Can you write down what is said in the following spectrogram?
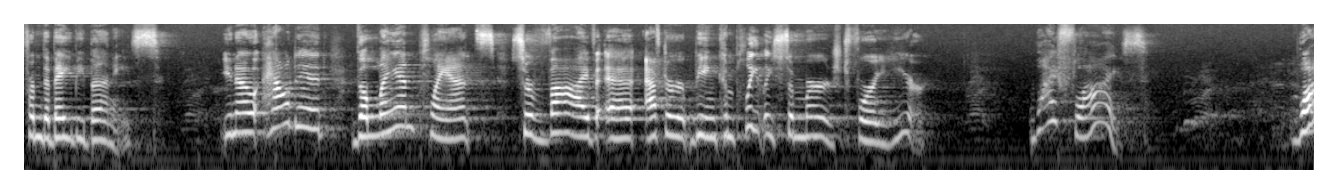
from the baby bunnies? You know, how did the land plants survive uh, after being completely submerged for a year? Why flies? Why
